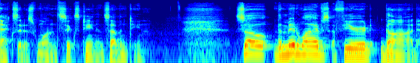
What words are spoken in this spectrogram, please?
Exodus 1 16 and 17. So the midwives feared God,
